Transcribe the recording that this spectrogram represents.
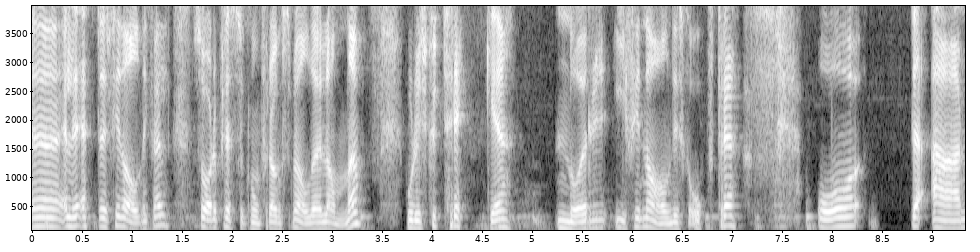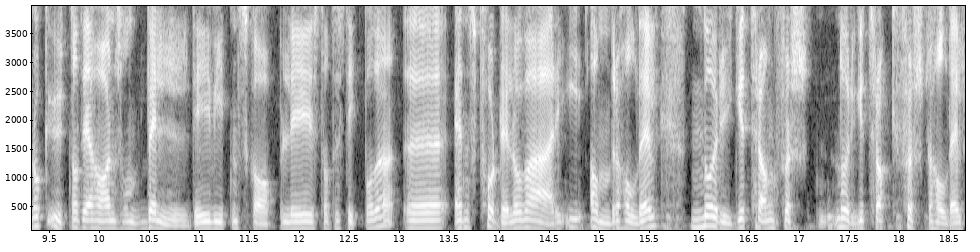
eller etter finalen i kveld, så var det pressekonferanse med alle landene, hvor de skulle trekke når i finalen de skal opptre. Og det er nok, uten at jeg har en sånn veldig vitenskapelig statistikk på det, eh, en fordel å være i andre halvdel. Norge, først, Norge trakk første halvdel,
